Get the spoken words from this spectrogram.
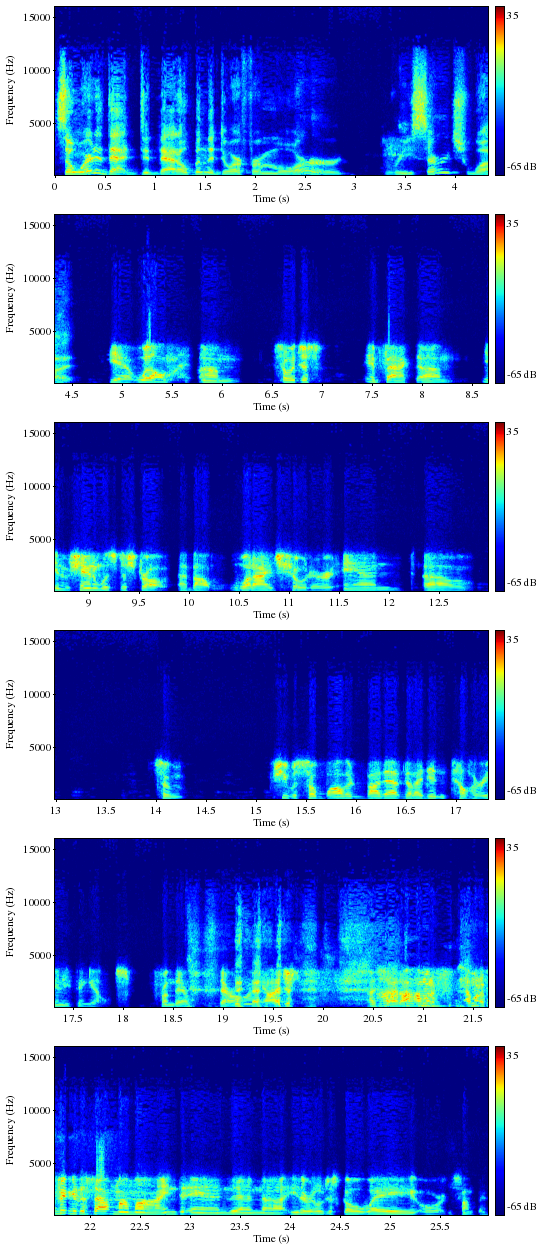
So where did that, did that open the door for more research? What? Yeah, well, um, so it just, in fact, um, you know, Shannon was distraught about what I had showed her, and uh, so she was so bothered by that that I didn't tell her anything else from there there on. I just I said I'm gonna I'm gonna figure this out in my mind, and then uh, either it'll just go away or something.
